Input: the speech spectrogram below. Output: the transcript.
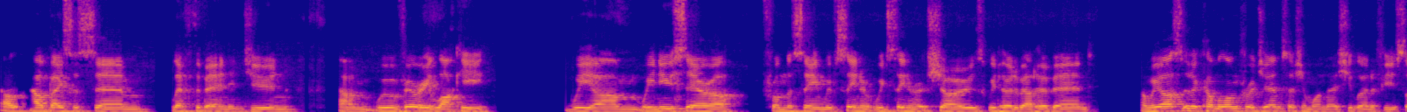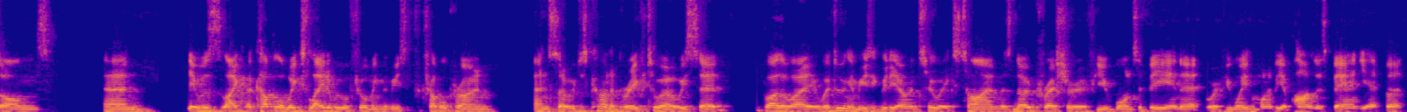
our, our bassist Sam left the band in June um, we were very lucky. We um, we knew Sarah from the scene. We've seen her. We'd seen her at shows. We'd heard about her band, and we asked her to come along for a jam session one day. She learned a few songs, and it was like a couple of weeks later. We were filming the music for Trouble Prone, and so we just kind of briefed to her. We said, "By the way, we're doing a music video in two weeks' time. There's no pressure if you want to be in it, or if you even want to be a part of this band yet, but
